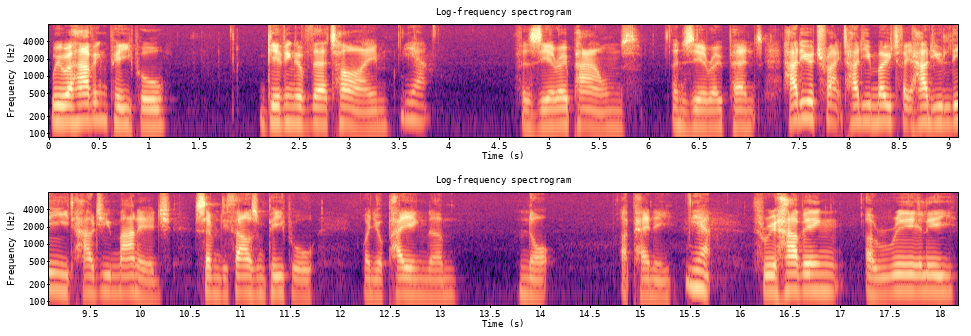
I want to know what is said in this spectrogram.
we were having people giving of their time yeah. for zero pounds and zero pence. How do you attract? How do you motivate? How do you lead? How do you manage 70,000 people when you're paying them not a penny? Yeah. Through having a really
